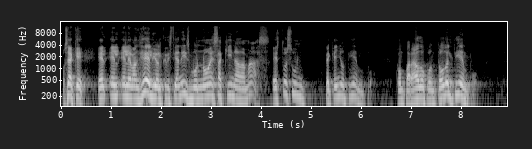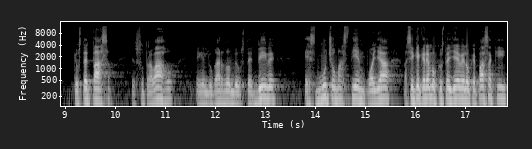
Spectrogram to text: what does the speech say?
O sea que el, Evangelio, el cristianismo no es aquí nada más. Esto es un pequeño tiempo comparado con todo el tiempo que usted pasa en su trabajo, en el lugar donde usted vive. Es mucho más tiempo allá. Así que queremos que usted lleve lo que pasa aquí,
